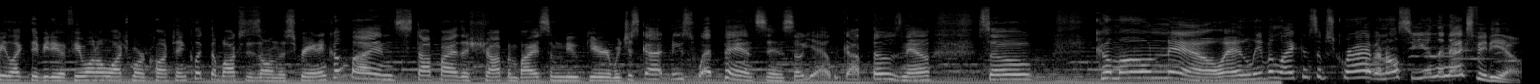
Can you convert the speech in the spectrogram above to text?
Hope you liked the video. If you want to watch more content, click the boxes on the screen and come by and stop by the shop and buy some new gear. We just got new sweatpants in, so yeah, we got those now. So come on now and leave a like and subscribe, and I'll see you in the next video.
